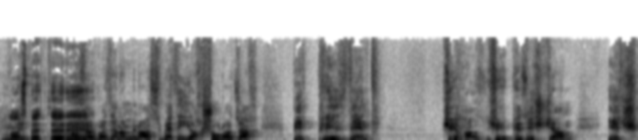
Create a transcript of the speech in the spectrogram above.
münasibətləri Azərbaycana münasibəti yaxşı olacaq bir prezident ki şey Pezeşkiyan ilk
